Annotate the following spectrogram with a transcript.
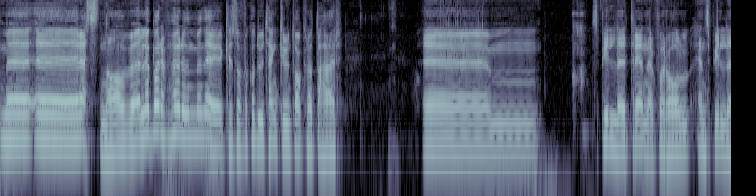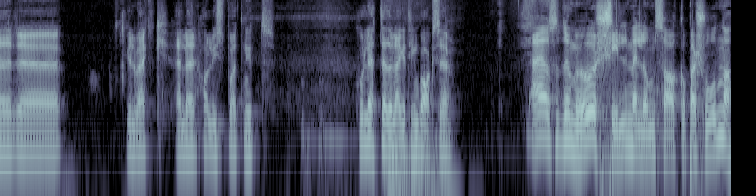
med uh, resten av Eller bare høre med deg, Kristoffer, hva du tenker rundt akkurat det her. Uh, Spiller-trenerforhold, en spiller vil vekk, eller har lyst på et nytt. Hvor lett er det å legge ting bak seg? Nei, altså Du må jo skille mellom sak og person. da.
